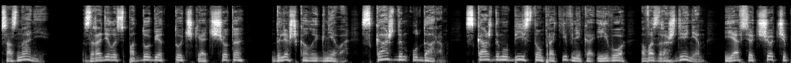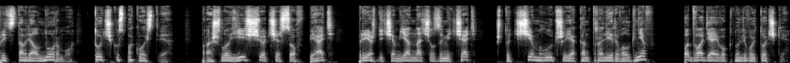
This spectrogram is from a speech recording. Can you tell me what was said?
В сознании зародилось подобие точки отсчета для шкалы гнева. С каждым ударом, с каждым убийством противника и его возрождением я все четче представлял норму, точку спокойствия. Прошло еще часов пять, прежде чем я начал замечать, что чем лучше я контролировал гнев, подводя его к нулевой точке,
